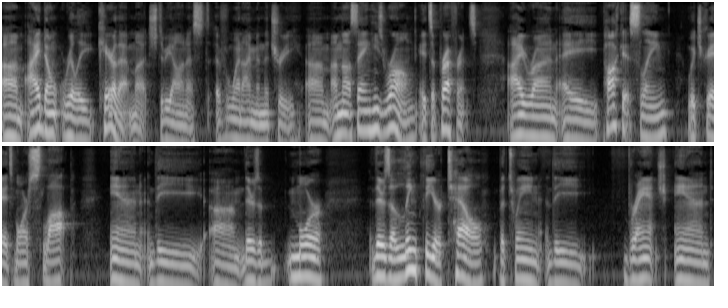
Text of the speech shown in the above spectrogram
Um, I don't really care that much, to be honest, when I'm in the tree. Um, I'm not saying he's wrong, it's a preference. I run a pocket sling, which creates more slop in the um, there's a more there's a lengthier tell between the branch and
